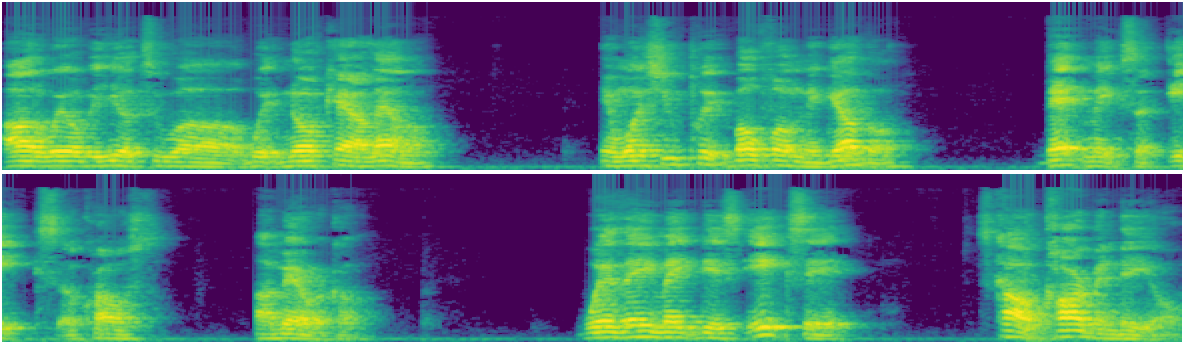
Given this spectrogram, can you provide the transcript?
all the way over here to uh, with North Carolina. And once you put both of them together, that makes an X across America. Where they make this X at, it's called Carbondale.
